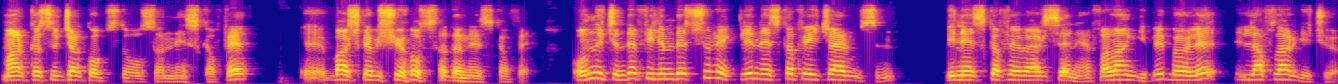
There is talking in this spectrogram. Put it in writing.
Markası Jacobs da olsa Nescafe, e, başka bir şey olsa da Nescafe. Onun için de filmde sürekli Nescafe içer misin? Bir Nescafe versene falan gibi böyle laflar geçiyor.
